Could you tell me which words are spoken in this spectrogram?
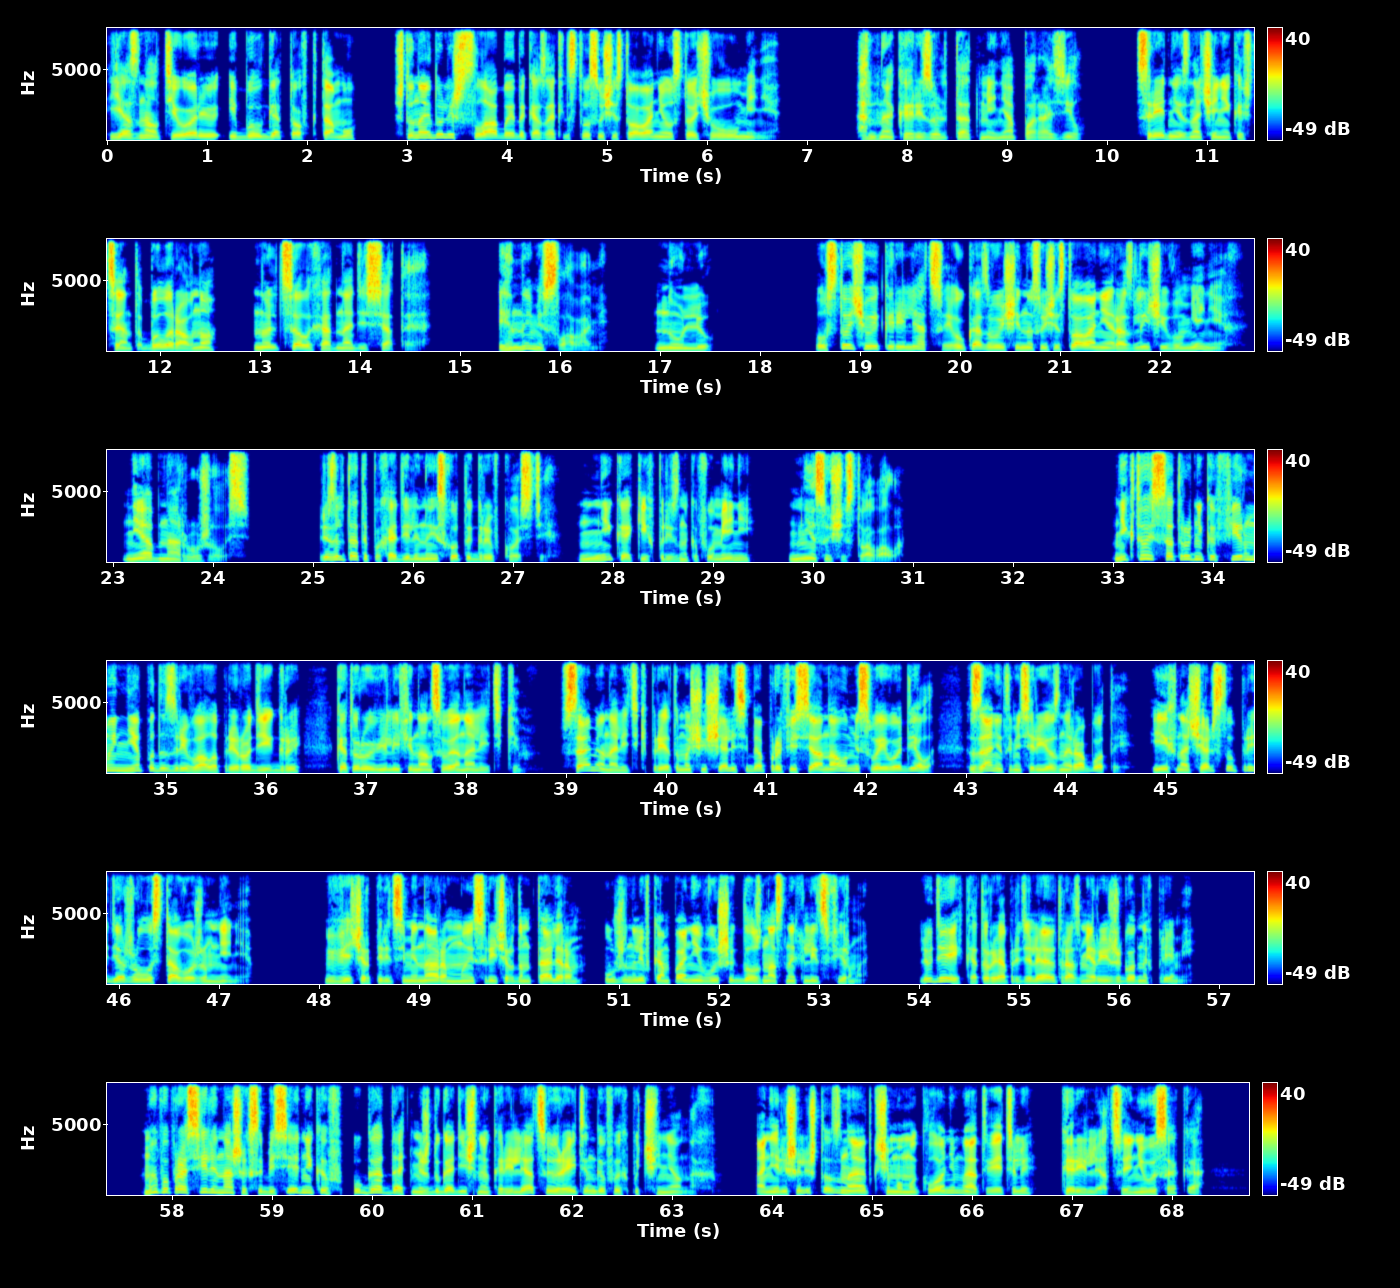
Я знал теорию и был готов к тому, что найду лишь слабое доказательство существования устойчивого умения. Однако результат меня поразил. Среднее значение коэффициента было равно 0,1. Иными словами, нулю. Устойчивой корреляции, указывающей на существование различий в умениях, не обнаружилось. Результаты походили на исход игры в кости. Никаких признаков умений не существовало. Никто из сотрудников фирмы не подозревал о природе игры, которую вели финансовые аналитики. Сами аналитики при этом ощущали себя профессионалами своего дела, занятыми серьезной работой, и их начальство придерживалось того же мнения. В вечер перед семинаром мы с Ричардом Таллером ужинали в компании высших должностных лиц фирмы. Людей, которые определяют размер ежегодных премий. Мы попросили наших собеседников угадать междугодичную корреляцию рейтингов их подчиненных. Они решили, что знают, к чему мы клоним, и ответили, корреляция невысока.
